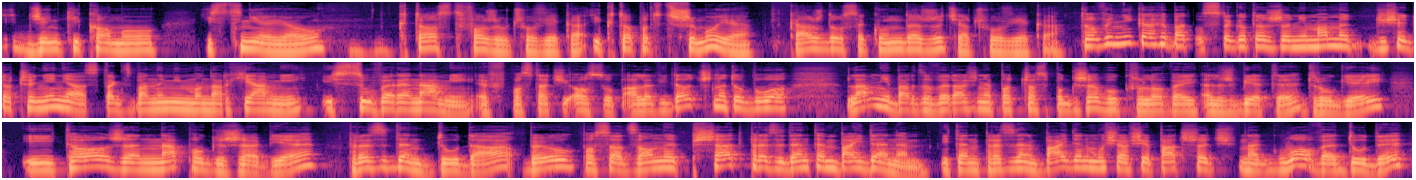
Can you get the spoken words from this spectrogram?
dzięki komu istnieją, kto stworzył człowieka i kto podtrzymuje każdą sekundę życia człowieka. To wynika chyba z tego też, że nie mamy dzisiaj do czynienia z tak zwanymi monarchiami i suwerenami w postaci osób, ale widoczne to było dla mnie bardzo wyraźne podczas pogrzebu królowej Elżbiety II i to, że na pogrzebie prezydent Duda był posadzony przed prezydentem Bidenem i ten prezydent Biden musiał się patrzeć na głowę Dudy,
